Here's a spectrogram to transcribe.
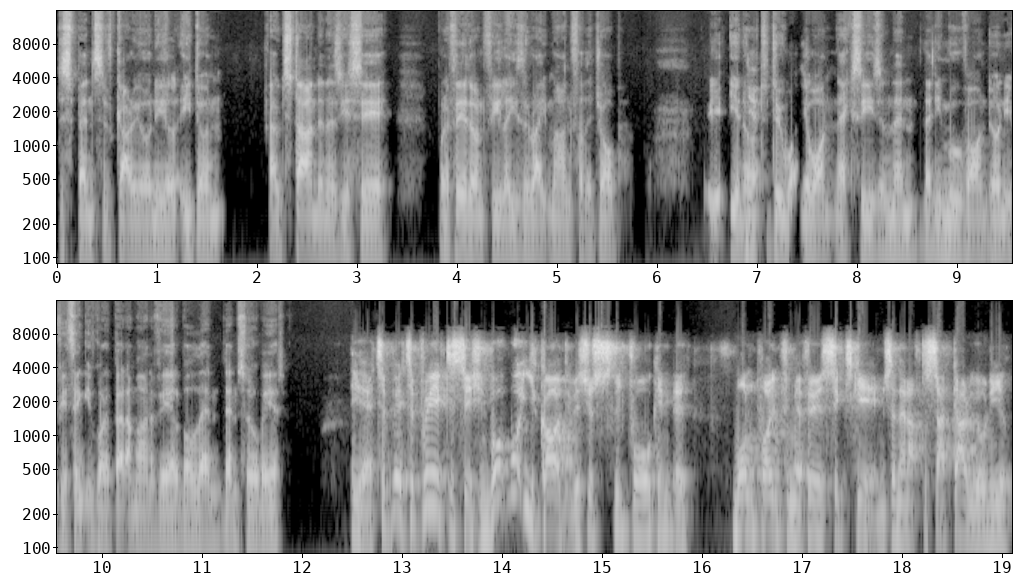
dispense of Gary O'Neil. He done outstanding, as you say. But if they don't feel he's the right man for the job, you know, yeah. to do what you want next season, then then you move on, don't you? If you think you've got a better man available, then then so be it. Yeah, it's a it's a brave decision. But what you can't do is just sleepwalk into one point from your first six games and then have to sack Gary O'Neil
